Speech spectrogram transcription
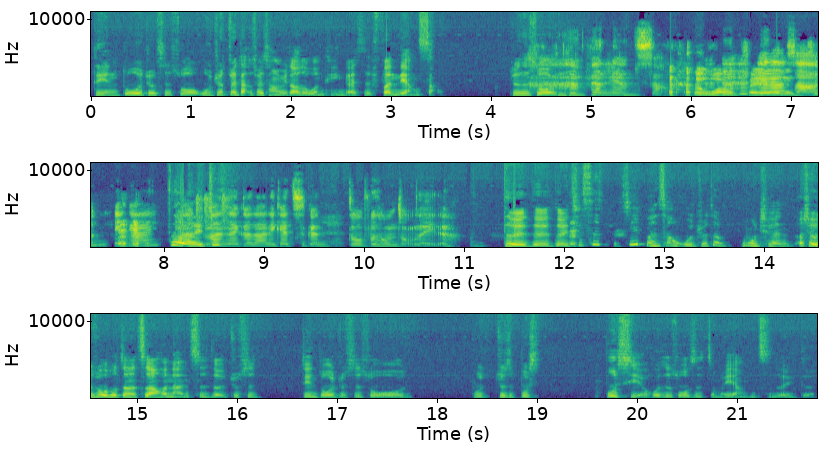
顶多就是说，我觉得最大最常遇到的问题应该是分量少，就是说 分量少，往肥了人煮，应该 对，就是那个啦，你可以吃更多不同种类的。对对对，其实基本上我觉得目前，而且如果说真的吃到很难吃的，就是。顶多就是说不就是不不写或者说是怎么样之类的。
